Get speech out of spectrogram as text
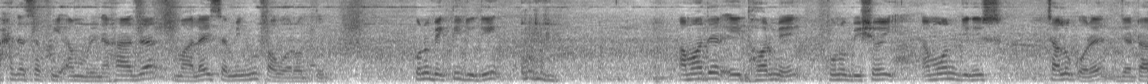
আহদা সাফি আমরিনা হাজা মালাই সামিনু ফাওয়ারদ্দুল কোনো ব্যক্তি যদি আমাদের এই ধর্মে কোনো বিষয় এমন জিনিস চালু করে যেটা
